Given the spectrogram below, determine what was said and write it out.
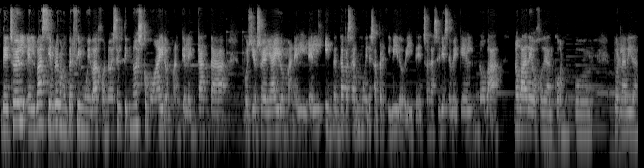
De hecho, él, va siempre con un perfil muy bajo, no es, el, no es como Iron Man, que le encanta, pues yo soy Iron Man, él, él intenta pasar muy desapercibido y de hecho en la serie se ve que él no va no va de ojo de halcón por, la, vida.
